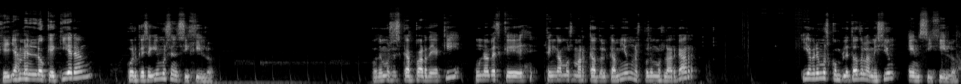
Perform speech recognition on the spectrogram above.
Que llamen lo que quieran, porque seguimos en sigilo. Podemos escapar de aquí. Una vez que tengamos marcado el camión, nos podemos largar. Y habremos completado la misión en sigilo.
